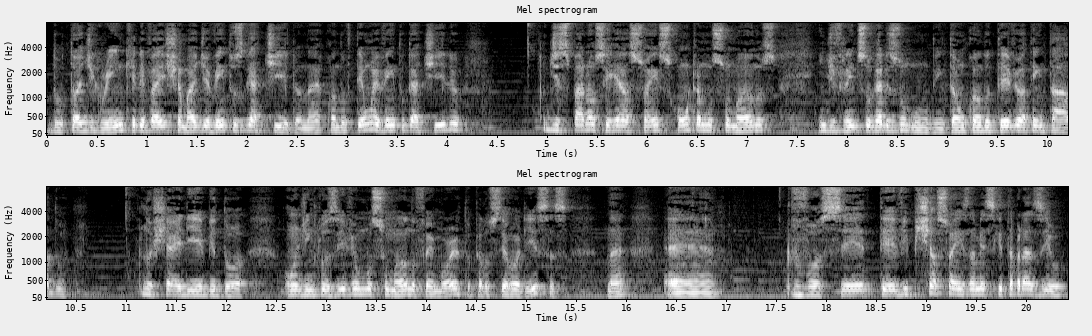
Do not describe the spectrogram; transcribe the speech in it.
do Todd Green, que ele vai chamar de eventos gatilho, né? Quando tem um evento gatilho, disparam-se reações contra muçulmanos em diferentes lugares do mundo. Então, quando teve o atentado no Charlie Hebdo, onde inclusive um muçulmano foi morto pelos terroristas, né? É, você teve pichações na Mesquita Brasil,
